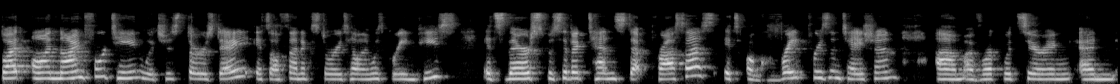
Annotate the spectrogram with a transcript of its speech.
But on 914, which is Thursday, it's Authentic Storytelling with Greenpeace. It's their specific 10-step process. It's a great presentation. Um, I've worked with Searing and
